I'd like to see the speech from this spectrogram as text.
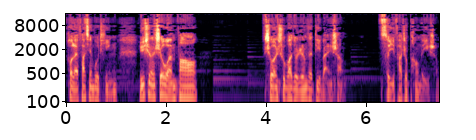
后来发现不停，于是呢收完包，收完书包就扔在地板上，所以发出砰的一声。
